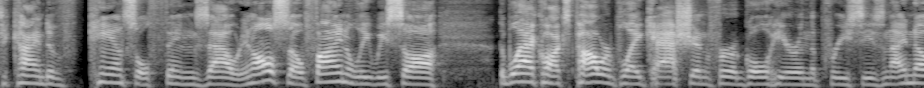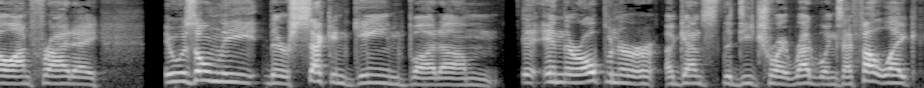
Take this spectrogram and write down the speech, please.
to kind of cancel things out. And also, finally, we saw the Blackhawks power play cash in for a goal here in the preseason. I know on Friday it was only their second game, but um, in their opener against the Detroit Red Wings, I felt like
